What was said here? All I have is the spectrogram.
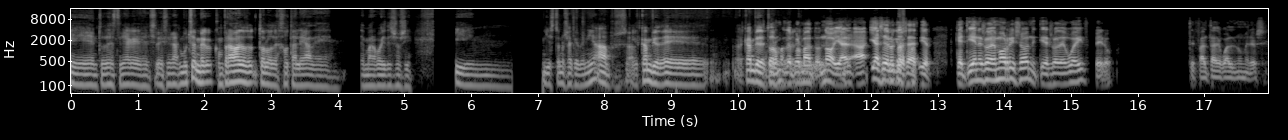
Eh, entonces tenía que seleccionar mucho. y Me compraba todo, todo lo de JLA de, de Waid, eso sí. Y, Y esto no sé a qué venía. Ah, pues al cambio de. Al cambio de todo. De formato. No, ya, ya sé lo que ibas a decir. Que tienes lo de Morrison y tienes lo de Wade, pero te falta igual el número ese.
